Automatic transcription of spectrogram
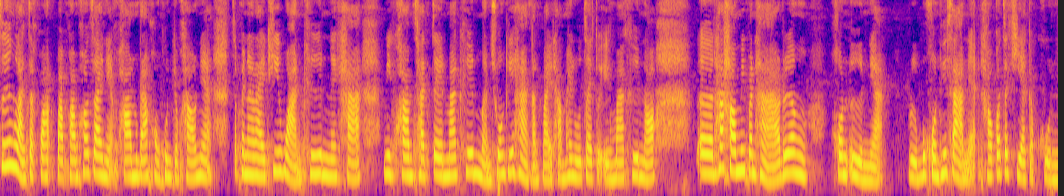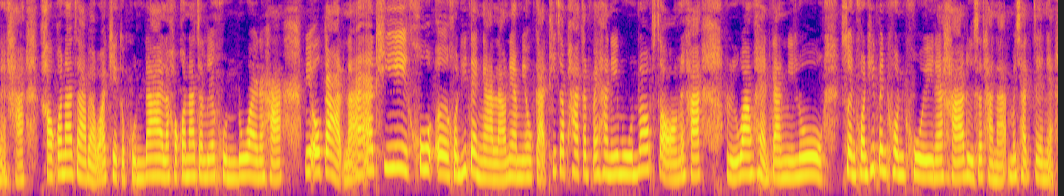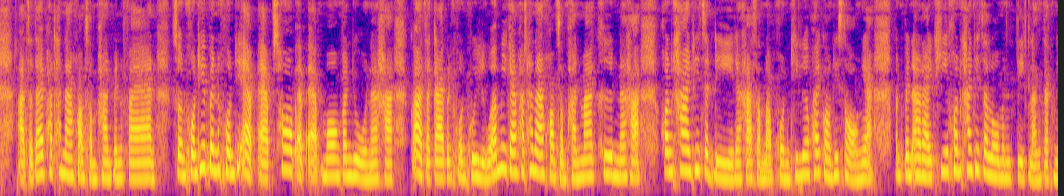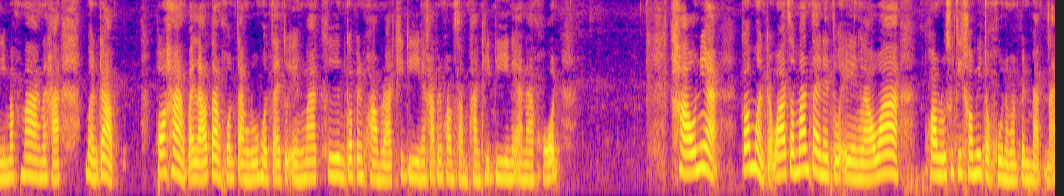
ซึ่งหลังจากปรับความเข้าใจเนี่ยความรักของคุณกับเขาเนี่ยจะเป็นอะไรที่หวานขึ้นนะคะ มีความชัดเจนมากขึ้นเหมือนช่วงที่ห่างกันไปทำให้รู้ใจตัวเองมากขึ้นเนาะเออถ้าเขามีปัญหาเรื่องคนอื่นเนี่ย หรือบุคคลที่สามเนี่ยเขาก็จะเคลียร์กับคุณนะคะเขาก็น่าจะแบบว่าเคลียร์กับคุณได้ แล้วเขาก็น่าจะเลือกคุณด้วยนะคะ มีโอกาสนะที่คู่เออคนที่แต่งงานแล้วเนี่ยมีโอกาสที่จะพากันไปฮันนีมูนรอบสองนะคะหรือวางแผนการมีลูก ส่วนคนที่เป็นคนคุยนะคะ หรือสถานะไม่ชัดเจนเนี่ยอาจจะได้พัฒนาความสัมพันธ์เป็นแฟน ส่วนคนที่เป็นคนที่แอบแอบชอบแอบแอบมองกันอยู่นะคะ ก็อาจจะกลายเป็นคนคุยหรือว่ามีการพัฒนาความสัมพันธ์มากขึ้นนะคะ ค่อนข้างที่จะดีนะคะสำหรับคนที่เลือกไพ่กองที่สองเนี่ยมันเป็นอะไรที่ค่อนข้างที่จะโรแมนติกหลังจากนี้มาก ๆนะคะ เหมือนกับพอห่างไปแล้วต่างคนต่างรู้หัวใจตัวเองมากขึ้น ก็เป็นความรักที่ดีนะคะ เป็นความสัมพันธ์ที่ดีในอนาคต เขาเนี่ยก็เหมือนกับว่าจะมั่นใจในตัวเองแล้วว่า ความรู้สึกที่เขามีต่อคุณนะมันเป็นแบบไหน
